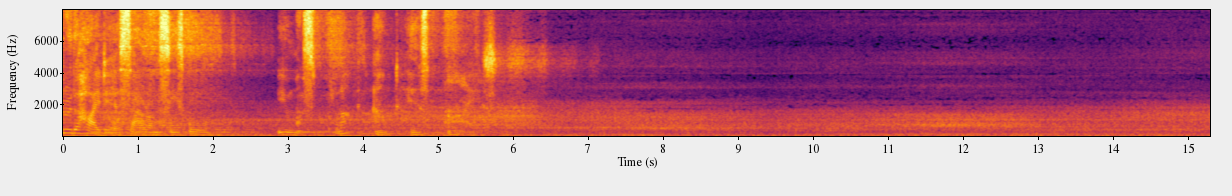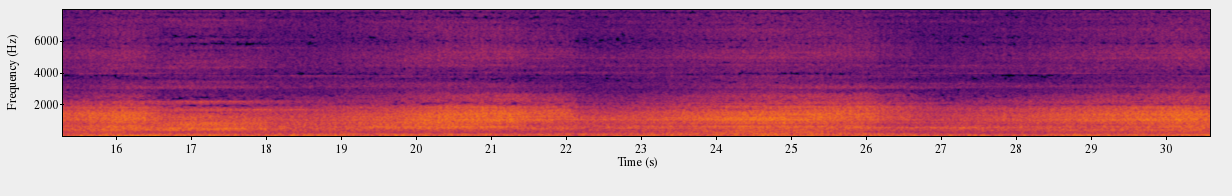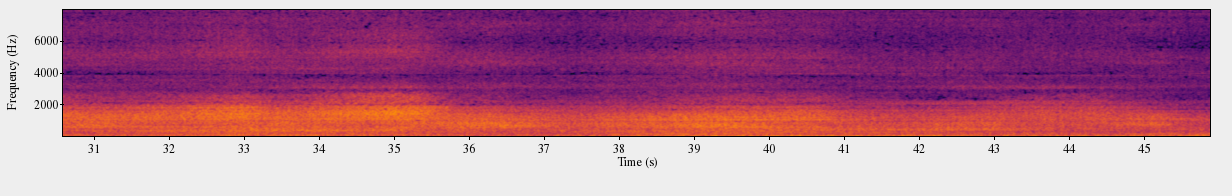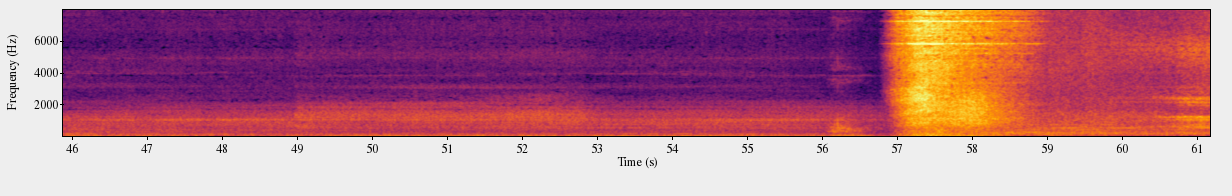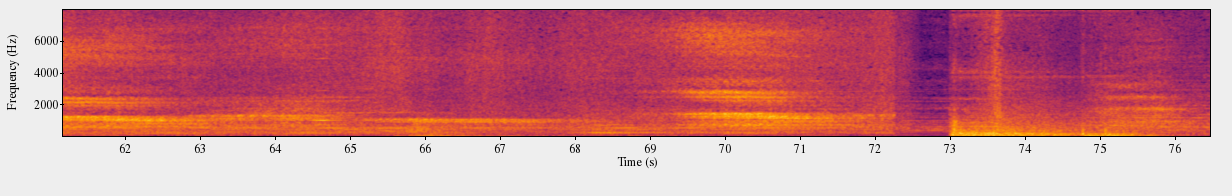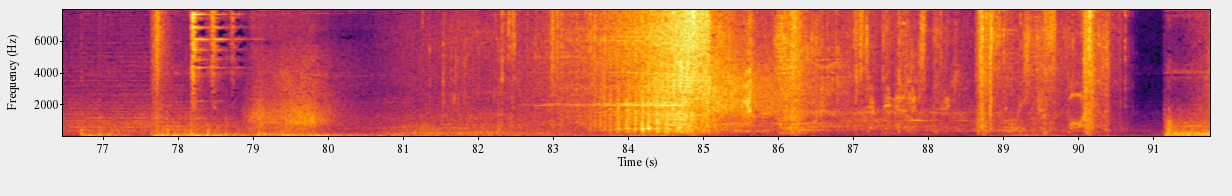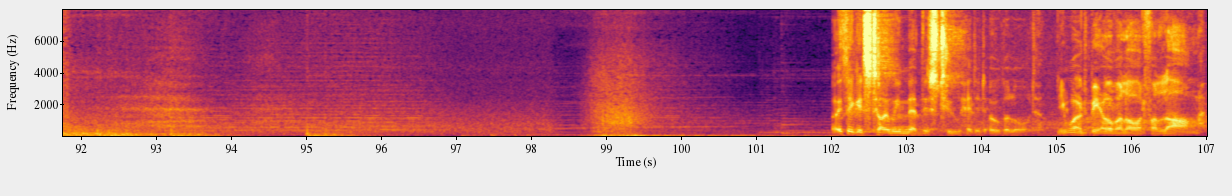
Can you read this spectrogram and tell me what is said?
Through the high deer, Sauron sees all. You must pluck out his eyes. I think it's time we met this two-headed overlord. He won't be overlord for long.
